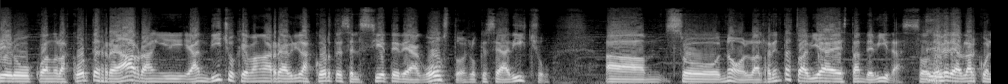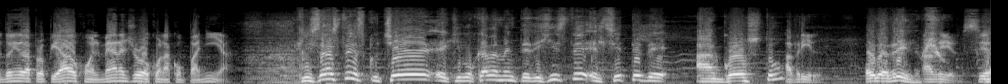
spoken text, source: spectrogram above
pero cuando las cortes reabran, y han dicho que van a reabrir las cortes el 7 de agosto, es lo que se ha dicho. Um, so, no, las rentas todavía están debidas. So, Eh. debe de hablar con el dueño de la propiedad o con el manager o con la compañía. Quizás te escuché equivocadamente. Dijiste el 7 de agosto Abril. o de abril. Abril, Me 7,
